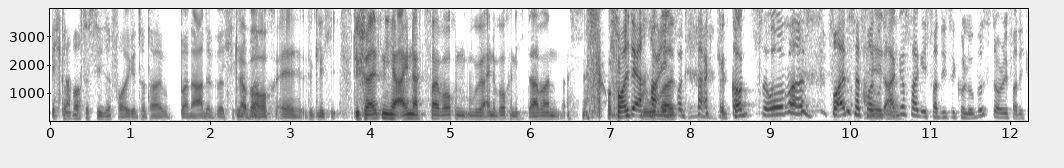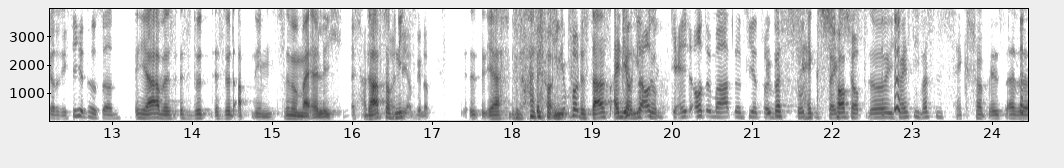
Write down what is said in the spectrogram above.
ich glaube auch, dass diese Folge total Banane wird. Ich glaube auch, ey, wirklich. Die schalten hier ein nach zwei Wochen, wo wir eine Woche nicht da waren. Voll der sowas. Hype. Da kommt sowas. Vor allem, es hat voll gut Alter. angefangen. Ich fand diese Columbus-Story fand ich gerade richtig interessant. Ja, aber es, es, wird, es wird abnehmen, sind wir mal ehrlich. Es du hat darfst doch deutlich nicht. abgenommen. Ja, du darfst, auch ging nicht, von das darfst eigentlich auch nicht aus so Geldautomaten und 24 über Sexshops. Sexshop. So, ich weiß nicht, was ein Sexshop ist. Also,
